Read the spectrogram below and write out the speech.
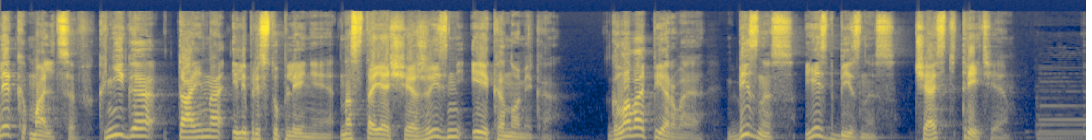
Олег Мальцев. Книга «Тайна или преступление. Настоящая жизнь и экономика». Глава первая. Бизнес есть бизнес. Часть третья.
